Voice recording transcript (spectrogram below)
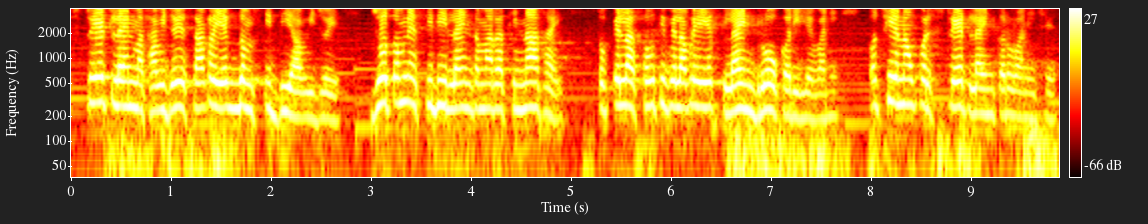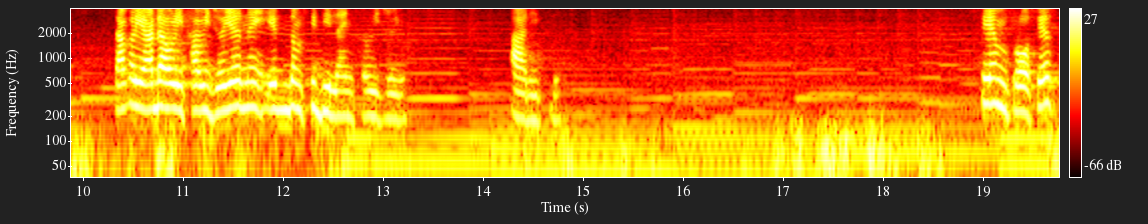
સ્ટ્રેટ લાઇનમાં થવી જોઈએ. સાંકળી એકદમ સીધી આવવી જોઈએ. જો તમને સીધી લાઇન તમારાથી ના થાય, તો પહેલાં સૌથી પહેલાં આપણે એક લાઇન ડ્રો કરી લેવાની. પછી એના ઉપર સ્ટ્રેટ લાઇન કરવાની છે. સાંકળી આડાવળી થવી જોઈએ નહીં એકદમ સીધી લાઈન થવી જોઈએ. આ રીતે. સેમ પ્રોસેસ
